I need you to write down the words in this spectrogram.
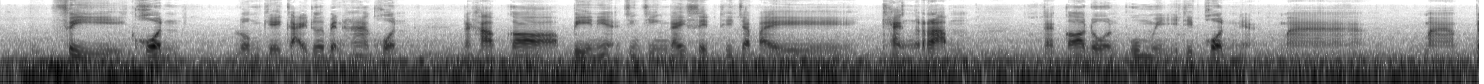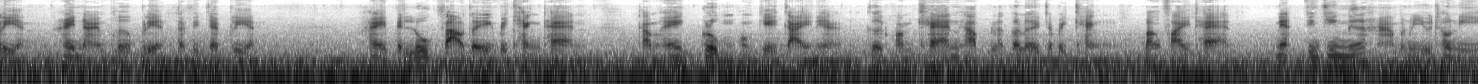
2 4 คน รวมเก๋ไก่ด้วยเป็น 5 คนนะครับ ก็ปีนี้จริง ๆ ได้สิทธิ์ที่จะไปแข่งรำแต่ก็โดนผู้มีอิทธิพลเนี่ยมามาเปลี่ยนให้นายอำเภอเปลี่ยนตัดสินใจเปลี่ยน ให้เป็นลูกสาวตัวเองไปแข่งแทนทำให้กลุ่มของเกไก่เนี่ยเกิดความแค้นครับ แล้วก็เลยจะไปแข่งบังไฟแทนเนี่ยจริง ๆ เนื้อหามันมีอยู่เท่านี้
